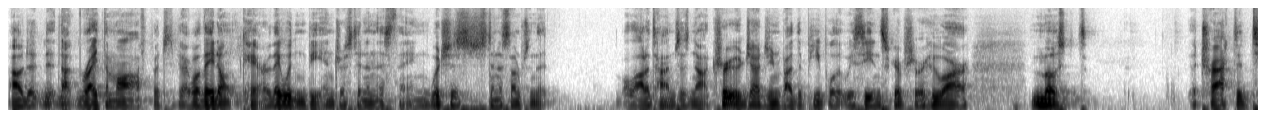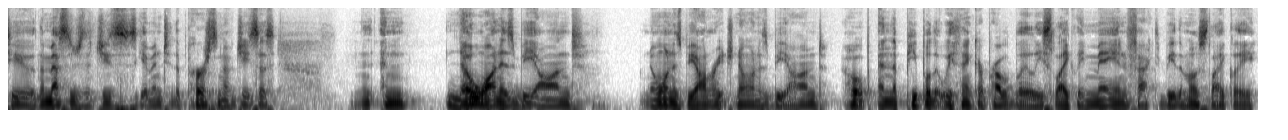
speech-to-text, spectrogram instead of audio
I'll not write them off, but just be like, well, they don't care, they wouldn't be interested in this thing, which is just an assumption that a lot of times is not true, judging by the people that we see in Scripture who are most attracted to the message that Jesus has given to the person of Jesus, and no one is beyond no one is beyond reach. No one is beyond hope. And the people that we think are probably least likely may, in fact, be the most likely.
